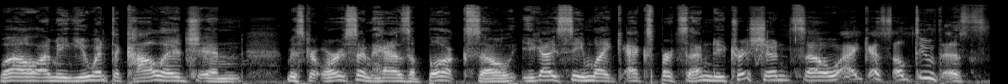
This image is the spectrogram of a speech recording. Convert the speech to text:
well, I mean, you went to college and Mr. Orson has a book, so you guys seem like experts on nutrition, so I guess I'll do this.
